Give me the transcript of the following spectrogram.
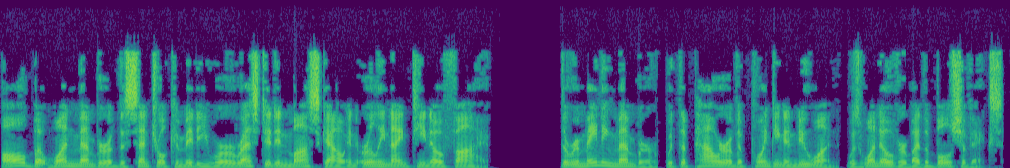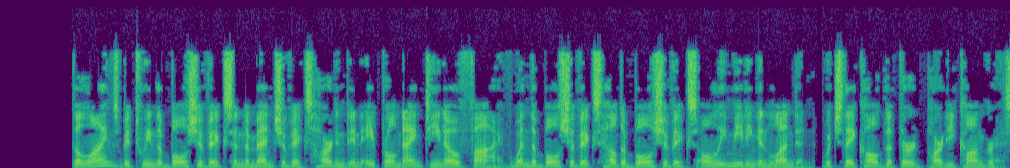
All but one member of the Central Committee were arrested in Moscow in early 1905. The remaining member, with the power of appointing a new one, was won over by the Bolsheviks. The lines between the Bolsheviks and the Mensheviks hardened in April 1905 when the Bolsheviks held a Bolsheviks-only meeting in London, which they called the Third Party Congress.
